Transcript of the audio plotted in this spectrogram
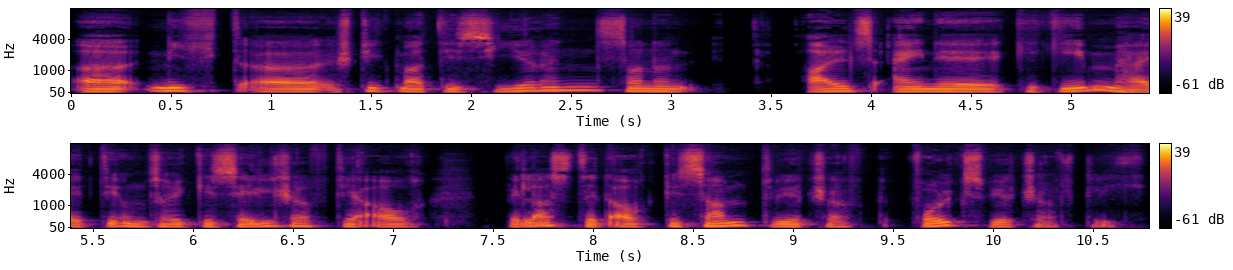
äh, nicht äh, stigmatisieren, sondern als eine Gegebenheit, die unsere Gesellschaft ja auch belastet, auch Gesamtwirtschaft, volkswirtschaftlich.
